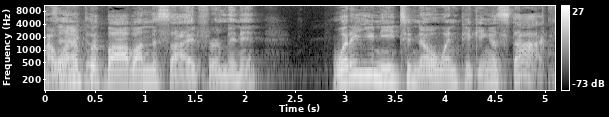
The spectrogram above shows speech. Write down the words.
I want to put Bob on the side for a minute. What do you need to know when picking a stock?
